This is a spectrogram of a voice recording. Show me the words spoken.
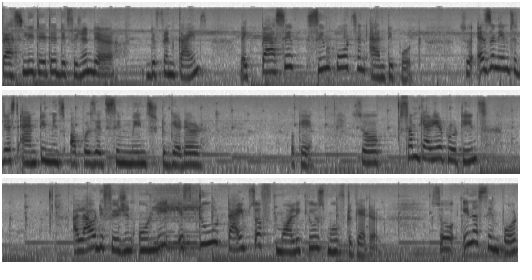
facilitated diffusion there are different kinds like passive symport and antiport. So as the name suggests anti means opposite sim means together. Okay so, some carrier proteins allow diffusion only if two types of molecules move together. So, in a symport,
